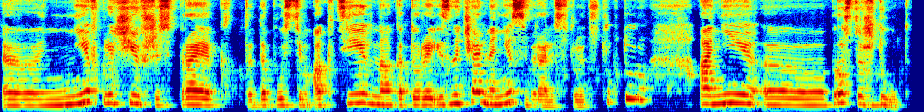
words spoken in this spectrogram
э, не включившись в проект, допустим, активно, которые изначально не собирались строить структуру, они э, просто ждут.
